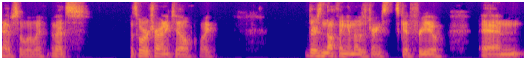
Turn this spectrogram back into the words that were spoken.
Absolutely. And that's that's what we're trying to kill. Like there's nothing in those drinks that's good for you. And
